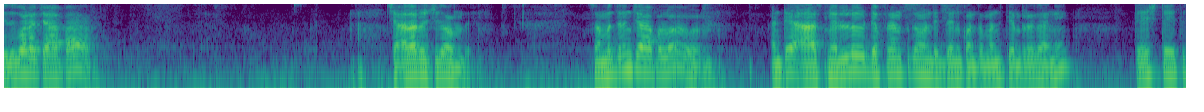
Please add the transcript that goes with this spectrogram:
ఇది కూడా చేప చాలా రుచిగా ఉంది. సముద్రం చేపలో అంటే ఆ స్మెల్ డిఫరెన్స్గా ఉండిద్ది అని కొంతమంది తినరు కానీ టేస్ట్ అయితే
